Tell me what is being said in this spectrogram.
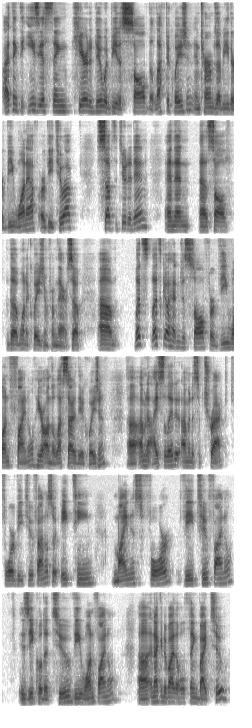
I think the easiest thing here to do would be to solve the left equation in terms of either v1f or v2f, substitute it in, and then uh, solve the one equation from there. So um, let's let's go ahead and just solve for v1 final here on the left side of the equation. Uh, I'm going to isolate it. I'm going to subtract 4 v2 final, so 18 minus 4 v2 final is equal to 2 v1 final. Uh, and I can divide the whole thing by 2,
